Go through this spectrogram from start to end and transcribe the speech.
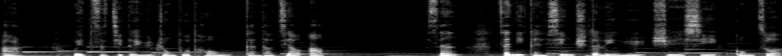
二。为自己的与众不同感到骄傲。三，在你感兴趣的领域学习工作，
